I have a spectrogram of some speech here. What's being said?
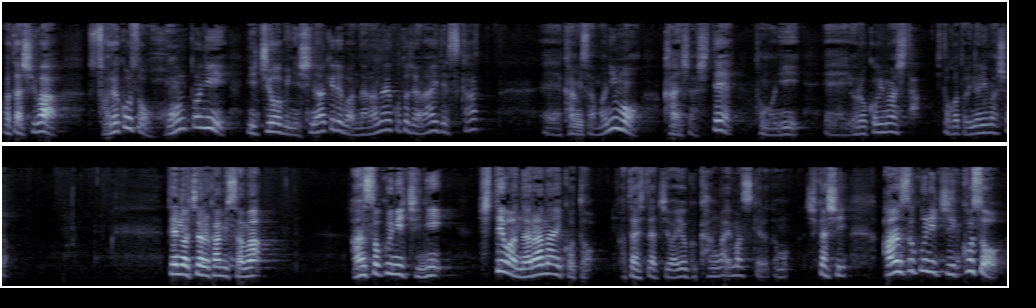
私はそれこそ本当に日曜日にしなければならないことじゃないですか？神様にも感謝して共に喜びました。一言祈りましょう。天の地の神様安息日にしてはならないこと私たちはよく考えますけれどもしかし安息日こそ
